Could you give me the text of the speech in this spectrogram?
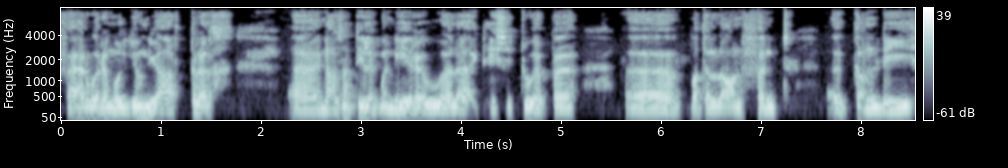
ver oor 'n miljoen jaar terug. uh Uh en daar's natuurlik maniere hoe hulle uit isotope uh wat hulle dan vind uh, kan die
